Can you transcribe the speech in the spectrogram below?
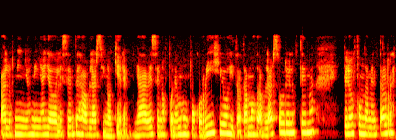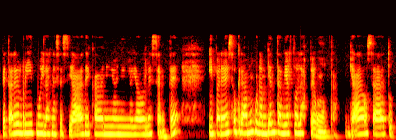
a los niños, niñas y adolescentes a hablar si no quieren. Ya a veces nos ponemos un poco rígidos y tratamos de hablar sobre los temas, pero es fundamental respetar el ritmo y las necesidades de cada niño, niño y adolescente. Y para eso creamos un ambiente abierto a las preguntas. Ya, o sea, tú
